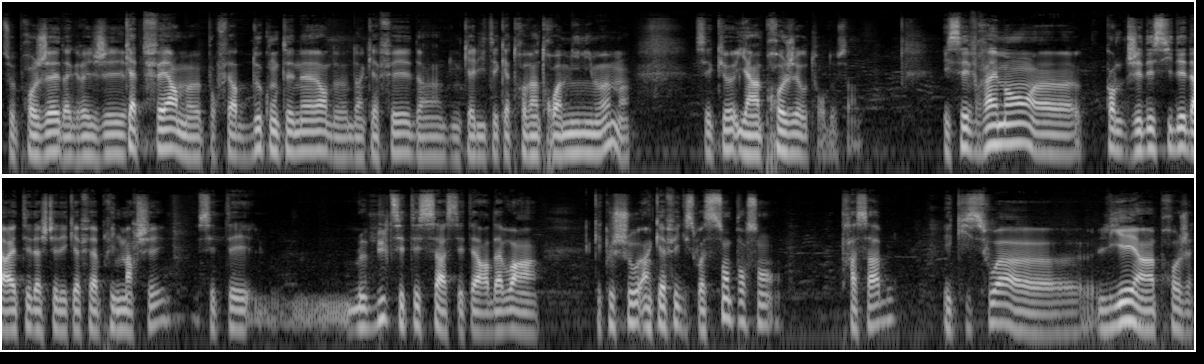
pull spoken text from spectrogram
ce projet d'agréger quatre fermes pour faire deux containers d'un café d'une qualité 83 minimum, c'est qu'il y a un projet autour de ça. Et c'est vraiment, euh, quand j'ai décidé d'arrêter d'acheter des cafés à prix de marché, c'était le but, c'était ça, c'était d'avoir quelque chose, un café qui soit 100% traçable et qui soit euh, lié à un projet.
